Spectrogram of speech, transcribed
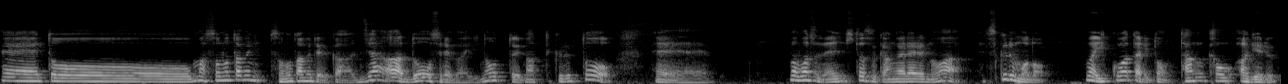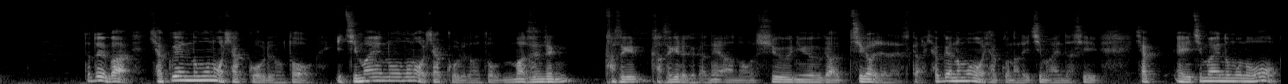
えっ、ー、とまあそのためにそのためというかじゃあどうすればいいのとなってくると、えーまあ、まずね一つ考えられるのは作るもの、まあ、1個あたりと単価を上げる。例えば100円のものを100個売るのと1万円のものを100個売るのと、まあ、全然稼げ稼げるというかねあの収入が違うじゃないですか100円のものを100個なら1万円だし100 1万円のものを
